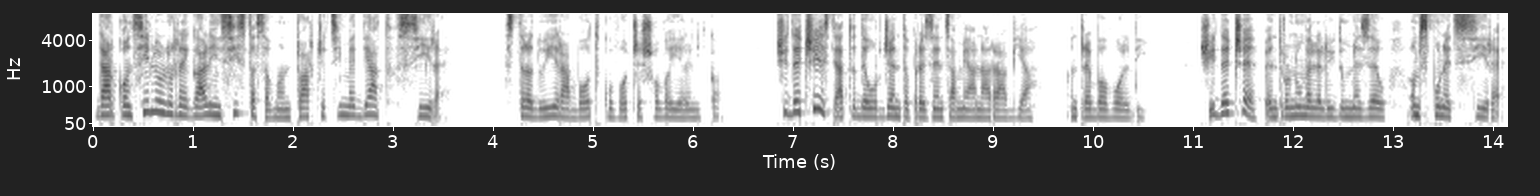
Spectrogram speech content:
Dar Consiliul Regal insistă să vă întoarceți imediat, sire, strădui Rabot cu voce șovăielnică. Și de ce este atât de urgentă prezența mea în Arabia? întrebă Voldi. Și de ce, pentru numele lui Dumnezeu, îmi spuneți sire?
